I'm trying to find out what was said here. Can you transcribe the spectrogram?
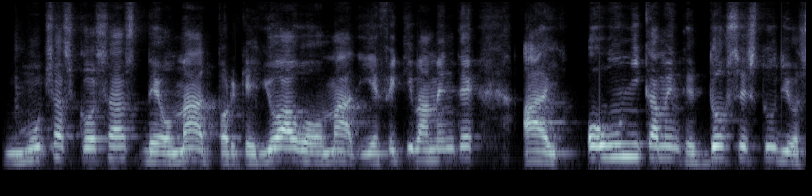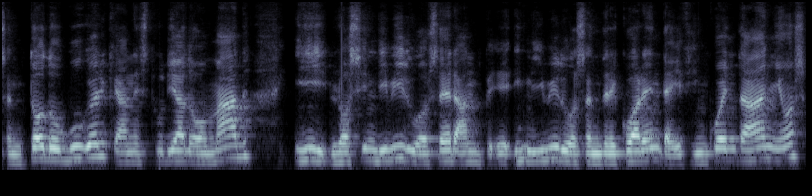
muchas cosas de OMAD, porque yo hago OMAD y efectivamente hay únicamente dos estudios en todo Google que han estudiado OMAD y los individuos eran eh, individuos entre 40 y 50 años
